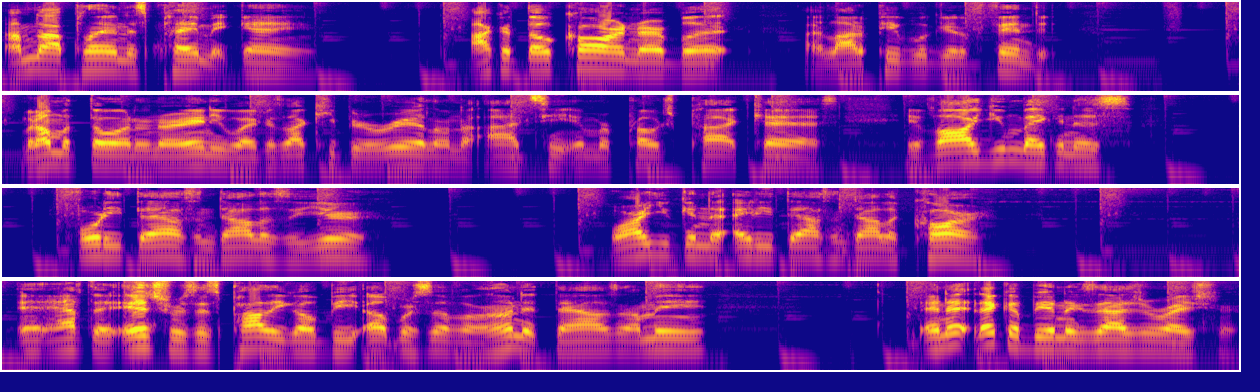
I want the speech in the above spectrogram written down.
I'm not playing this payment game. I could throw car in there, but a lot of people get offended. But I'm gonna throw it in there anyway, because I keep it real on the ITM Approach podcast. If all you making is forty thousand dollars a year, why are you getting an eighty thousand dollar car? And after interest, it's probably gonna be upwards of a hundred thousand. I mean, and that, that could be an exaggeration.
